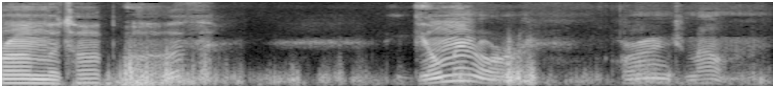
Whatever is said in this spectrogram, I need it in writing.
from the top of Gilman or Orange Mountain.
